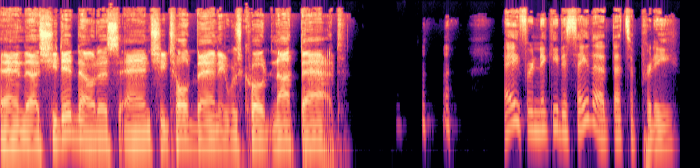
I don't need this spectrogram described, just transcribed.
And uh, she did notice, and she told Ben it was, quote, not bad. Hey, for Nicki to say that, that's a pretty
